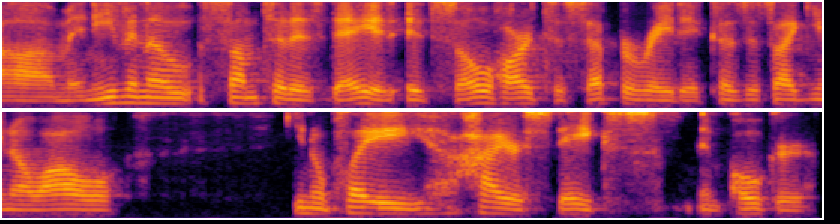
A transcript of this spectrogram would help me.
um, and even though some to this day, it, it's so hard to separate it because it's like you know I'll, you know, play higher stakes in poker.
